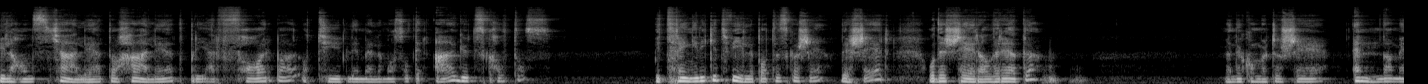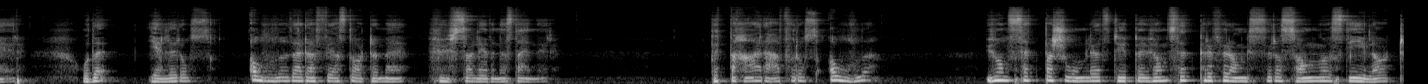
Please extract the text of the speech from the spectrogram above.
vil hans kjærlighet og herlighet bli erfarbar og tydelig mellom oss. Og det er Guds kalt oss. Vi trenger ikke tvile på at det skal skje. Det skjer, og det skjer allerede. Men det kommer til å skje enda mer. Og det gjelder oss alle. Det er derfor jeg starter med Huset av levende steiner. Dette her er for oss alle. Uansett personlighetstype, uansett preferanser og sang og stilart.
